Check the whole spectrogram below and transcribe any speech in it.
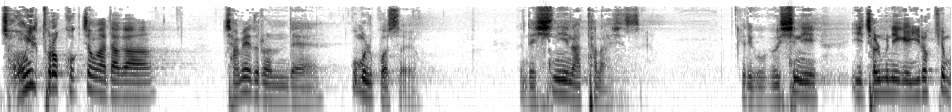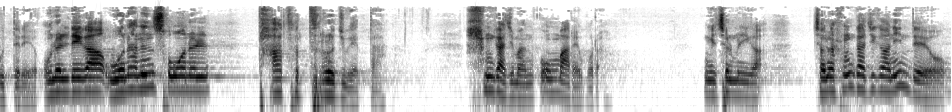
종일토록 걱정하다가 잠에 들었는데 꿈을 꿨어요. 근데 신이 나타나셨어요. 그리고 그 신이 이 젊은이에게 이렇게 묻더래요. 오늘 내가 원하는 소원을 다 들어주겠다. 한 가지만 꼭 말해보라. 이 젊은이가 저는 한 가지가 아닌데요.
